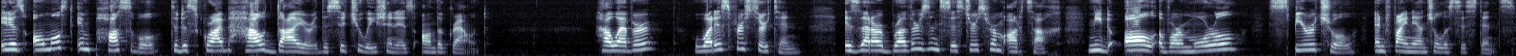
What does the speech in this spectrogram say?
It is almost impossible to describe how dire the situation is on the ground. However, what is for certain is that our brothers and sisters from Artsakh need all of our moral, spiritual, and financial assistance.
